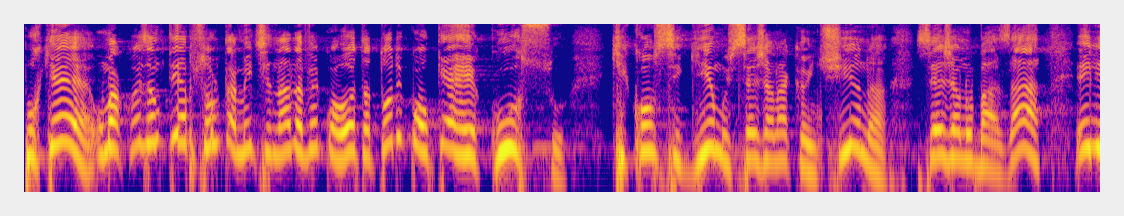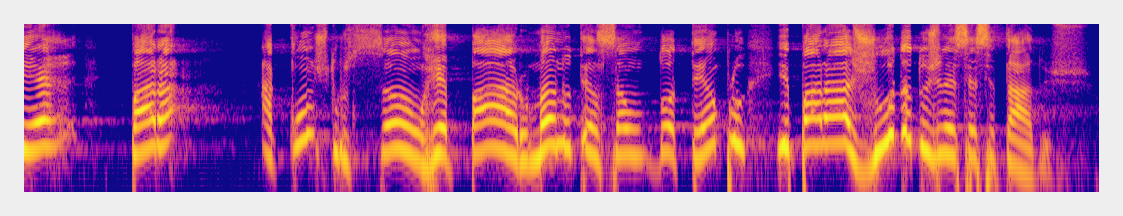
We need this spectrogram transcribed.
Porque uma coisa não tem absolutamente nada a ver com a outra. Todo e qualquer recurso que conseguimos, seja na cantina, seja no bazar, ele é para a construção, reparo, manutenção do templo e para a ajuda dos necessitados.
